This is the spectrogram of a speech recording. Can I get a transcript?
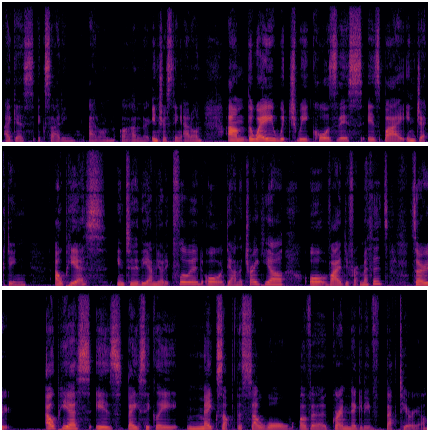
I guess, exciting add on, or I don't know, interesting add on, um, the way which we cause this is by injecting LPS into the amniotic fluid or down the trachea or via different methods. So LPS is basically makes up the cell wall of a gram negative bacteria.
